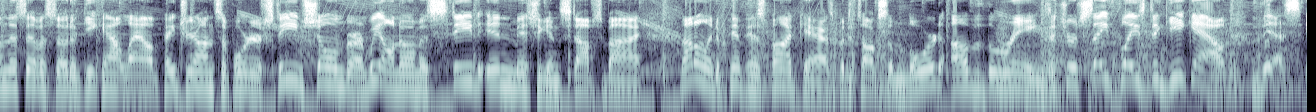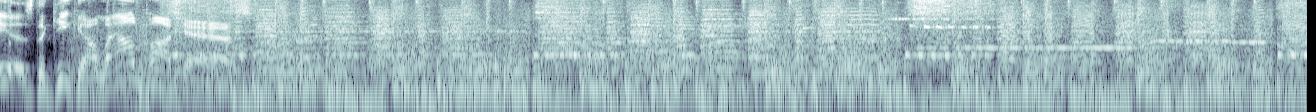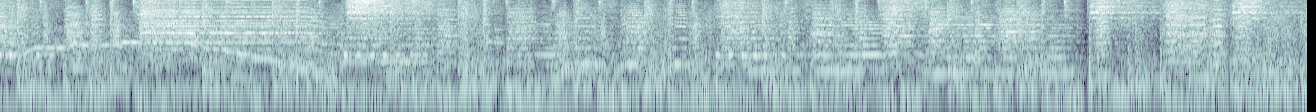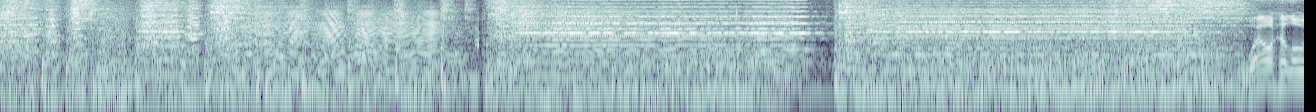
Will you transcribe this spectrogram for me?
On this episode of Geek Out Loud, Patreon supporter Steve Schoenborn, we all know him as Steve in Michigan, stops by not only to pimp his podcast, but to talk some Lord of the Rings. It's your safe place to geek out. This is the Geek Out Loud podcast.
